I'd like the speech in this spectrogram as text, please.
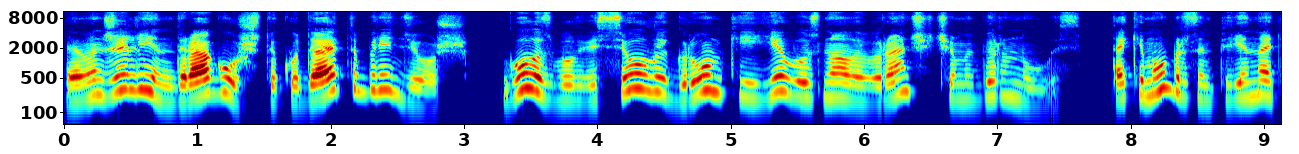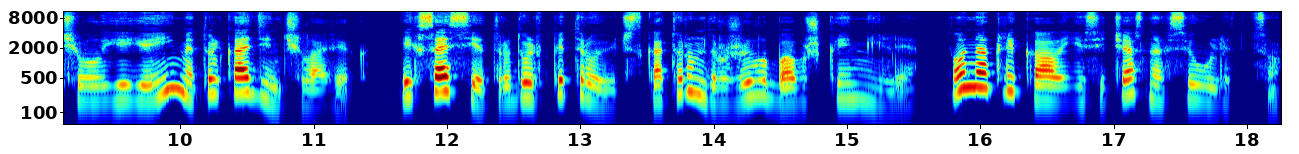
«Эванжелин, дорогуш, ты куда это бредешь?» Голос был веселый, громкий, и Ева узнала его раньше, чем обернулась. Таким образом, переначивал ее имя только один человек – их сосед Рудольф Петрович, с которым дружила бабушка Эмилия. Он окликал ее сейчас на всю улицу.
